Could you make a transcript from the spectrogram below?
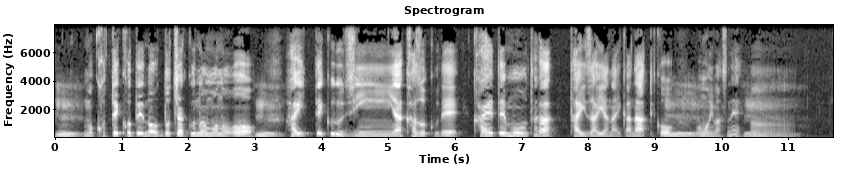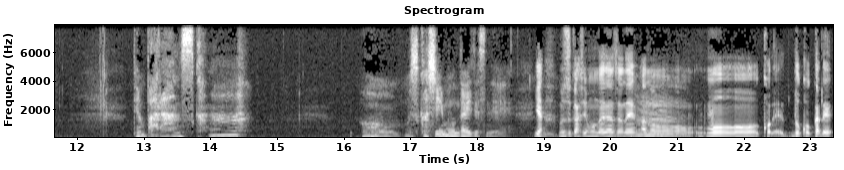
うん。もうコテコテの土着のものをうん。入ってくる人員や家族で変えてもうたら滞在やないかなってこううん。思いますね。うん。うん。でもバランスかな。うん難しい問題ですね。いや難しい問題なんですよね、うん。あのもうこれどこかで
